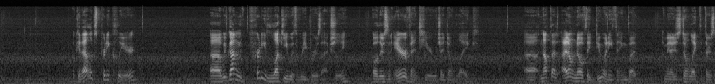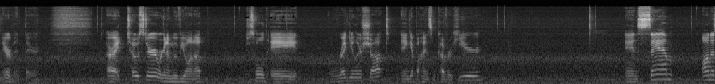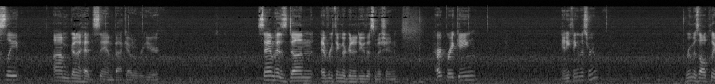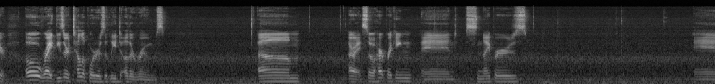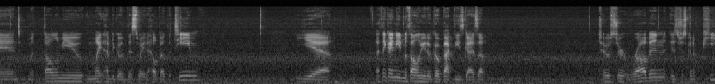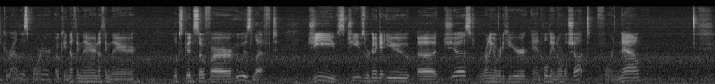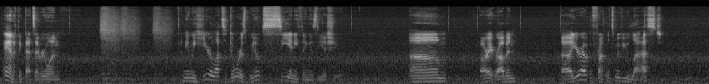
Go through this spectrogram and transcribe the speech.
Okay, that looks pretty clear. Uh, we've gotten pretty lucky with Reapers, actually. Oh, there's an air vent here, which I don't like. Uh, not that... I don't know if they do anything, but... I mean, I just don't like that there's an air vent there. Alright, Toaster, we're going to move you on up. Just hold a regular shot and get behind some cover here. And Sam, honestly, I'm gonna head Sam back out over here. Sam has done everything they're gonna do this mission. Heartbreaking. Anything in this room? Room is all clear. Oh, right, these are teleporters that lead to other rooms. Um, alright, so Heartbreaking and Snipers and Bartholomew might have to go this way to help out the team. Yeah. I think I need Bartholomew to go back these guys up. Toaster. Robin is just going to peek around this corner. Okay, nothing there, nothing there. Looks good so far. Who is left? Jeeves. Jeeves, we're going to get you uh, just running over to here and holding a normal shot for now. And I think that's everyone. I mean, we hear lots of doors, but we don't see anything is the issue. Um, alright, Robin. Uh, you're out in front. Let's move you last.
